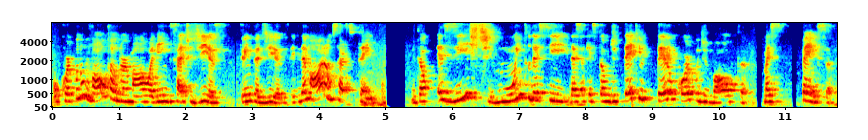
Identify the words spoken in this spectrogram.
o corpo não volta ao normal ali em sete dias, 30 dias, ele demora um certo tempo. Então, existe muito desse, dessa questão de ter que ter o corpo de volta. Mas pensa,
